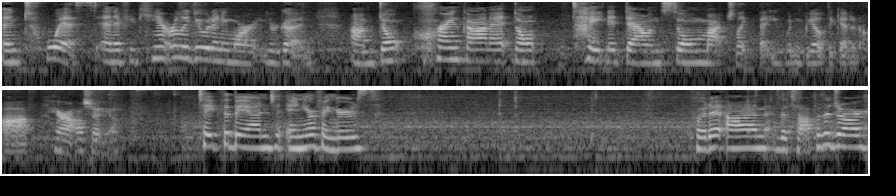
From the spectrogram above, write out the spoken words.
and twist. And if you can't really do it anymore, you're good. Um, don't crank on it. Don't tighten it down so much like that you wouldn't be able to get it off. Here, I'll show you. Take the band in your fingers. Put it on the top of the jar.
